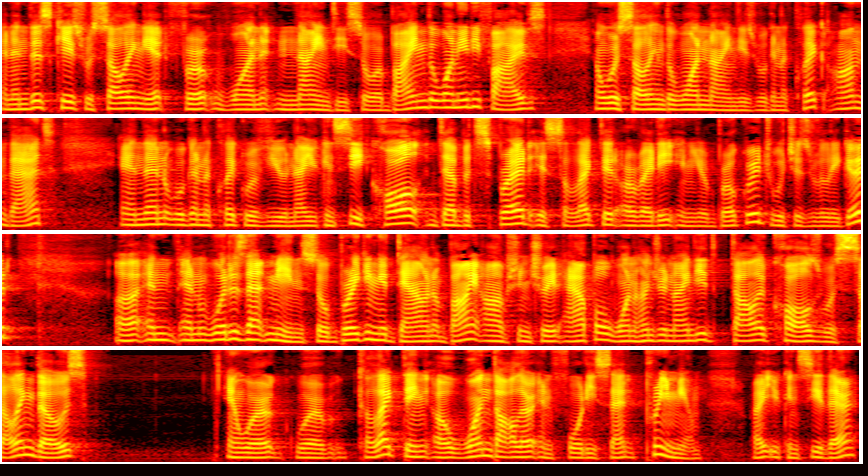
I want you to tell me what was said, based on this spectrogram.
and in this case, we're selling it for 190. So we're buying the 185s and we're selling the 190s. We're going to click on that, and then we're going to click review. Now you can see call debit spread is selected already in your brokerage, which is really good. Uh, and and what does that mean? So breaking it down by option trade, Apple $190 calls, we're selling those and we're, we're collecting a $1.40 premium, right? You can see there.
